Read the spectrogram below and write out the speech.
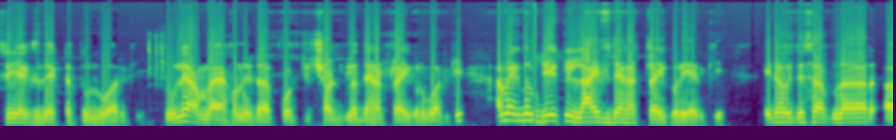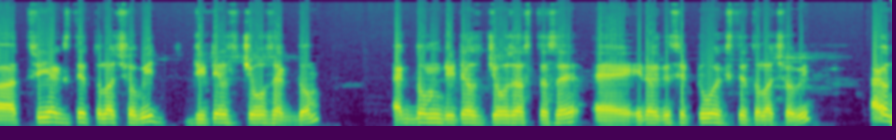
থ্রি এক্স দিয়ে একটা তুলবো আর কি। তুলে আমরা এখন এটা পোর্ট্রেটগুলো দেখার ট্রাই করব আর কি। আমি একদম ডিরেক্টলি লাইভ দেখার ট্রাই করি আর কি। এটা হইতেছে আপনার থ্রি এক্স দিয়ে তোলা ছবি ডিটেলস জোস একদম। একদম ডিটেলস জোস আসতেছে এটা হইতেছে টু এক্স দিয়ে তোলা ছবি। এখন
